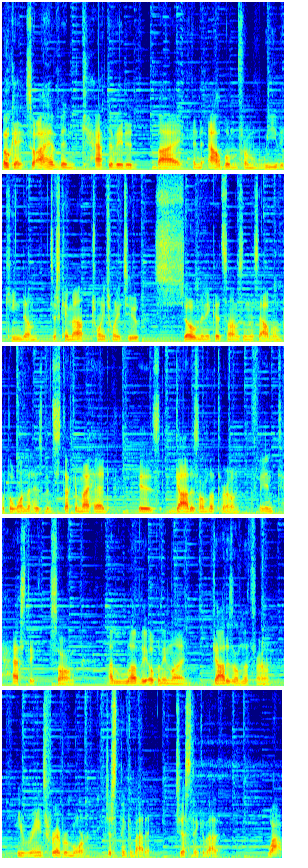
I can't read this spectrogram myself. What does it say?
Okay, so I have been captivated by an album from We the Kingdom, just came out 2022. So many good songs in this album, but the one that has been stuck in my head is God is on the Throne. Fantastic song. I love the opening line God is on the throne, He reigns forevermore. Just think about it. Just think about it. Wow,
